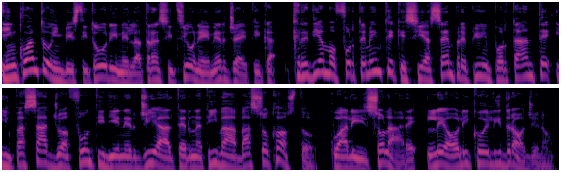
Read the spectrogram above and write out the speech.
In quanto investitori nella transizione energetica, crediamo fortemente che sia sempre più importante il passaggio a fonti di energia alternativa a basso costo, quali il solare, l'eolico e l'idrogeno.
